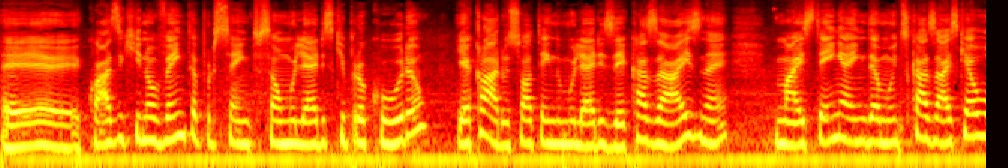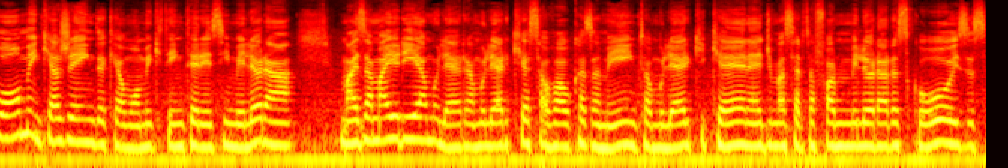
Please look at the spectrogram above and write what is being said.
é, quase que 90% são mulheres que procuram. E é claro, só atendo mulheres e casais, né? Mas tem ainda muitos casais que é o homem que agenda, que é o homem que tem interesse em melhorar. Mas a maioria é a mulher. A mulher que quer salvar o casamento, a mulher que quer, né, de uma certa forma, melhorar as coisas.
